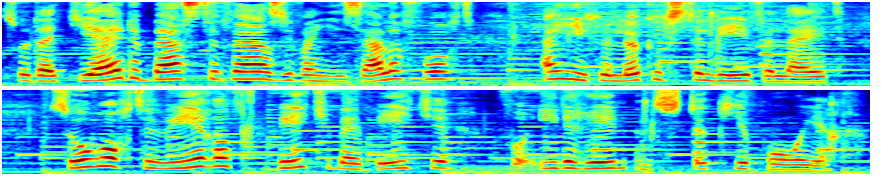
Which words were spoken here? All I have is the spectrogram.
zodat jij de beste versie van jezelf wordt en je gelukkigste leven leidt. Zo wordt de wereld beetje bij beetje voor iedereen een stukje mooier.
